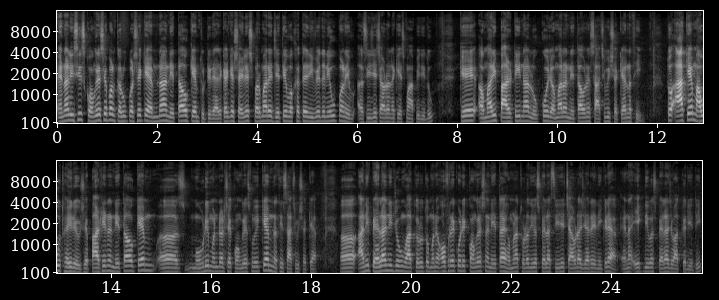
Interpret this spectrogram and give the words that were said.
એનાલિસિસ કોંગ્રેસે પણ કરવું પડશે કે એમના નેતાઓ કેમ તૂટી રહ્યા છે? કારણ કે શૈલેષ પરમારે જે તે વખતે નિવેદન એવું પણ સીજે ચાવડાના કેસમાં આપી દીધું કે અમારી પાર્ટીના લોકો જ અમારા નેતાઓને સાચવી શક્યા નથી. તો આ કેમ આવું થઈ રહ્યું છે? પાર્ટીના નેતાઓ કેમ મોવડી મંડળ છે કોંગ્રેસનું એ કેમ નથી સાચવી શક્યા? આની પહેલાંની જો હું વાત કરું તો મને ઓફ રેકોર્ડ એક કોંગ્રેસના નેતાએ હમણાં થોડા દિવસ પહેલાં સીજે ચાવડા જ્યારે નીકળ્યા એના એક દિવસ પહેલાં જ વાત કરી હતી.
